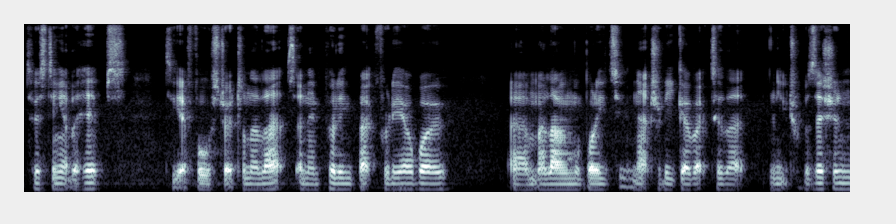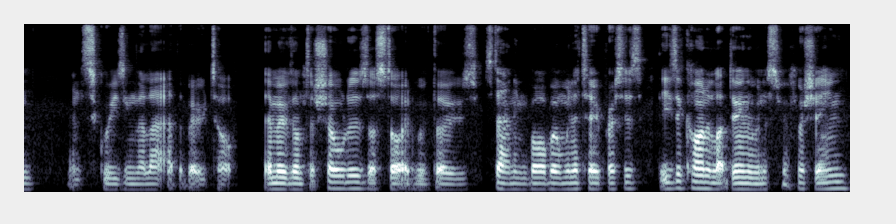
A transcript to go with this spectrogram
twisting at the hips to get full stretch on the lats and then pulling back through the elbow, um, allowing my body to naturally go back to that neutral position and squeezing the lat at the very top. Then moved on to shoulders. I started with those standing barbell military presses. These are kind of like doing them in a Smith machine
